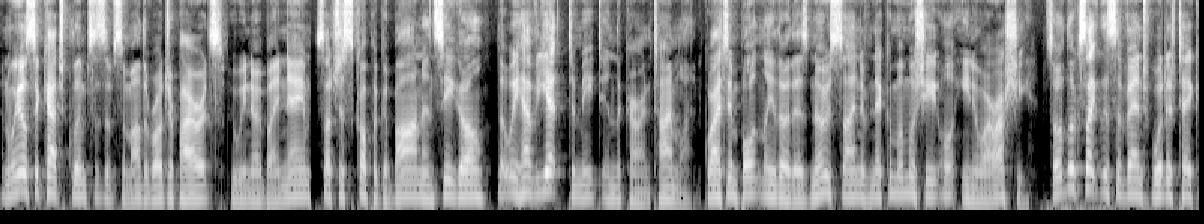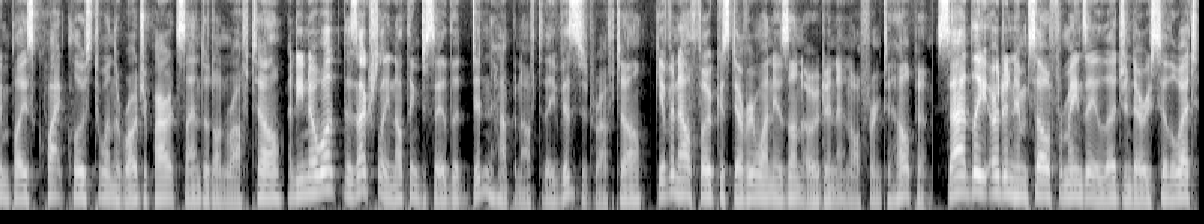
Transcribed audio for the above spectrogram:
And we also catch glimpses of some other Roger pirates who we know by name, such as Copacabana and Seagull, that we have yet to meet in the current timeline. Quite importantly, though, there's no sign of Nekomamushi or Inuarashi. So it looks like this event would have taken place quite close to when the Roger Pirates landed on Raftel. And you know what? There's actually nothing to say that didn't happen after they visited Raftel, given how focused everyone is on Oden and offering to help him. Sadly, Oden himself remains a legendary silhouette,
